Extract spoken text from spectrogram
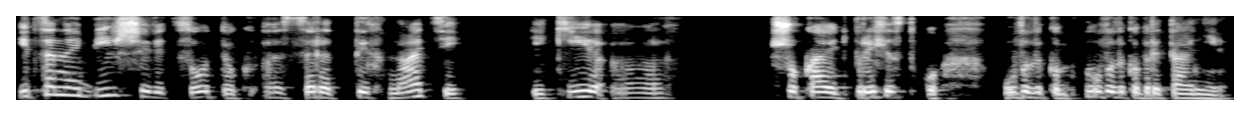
І це найбільший відсоток е, серед тих націй, які е, шукають прихистку у, Велико, у Великобританії.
